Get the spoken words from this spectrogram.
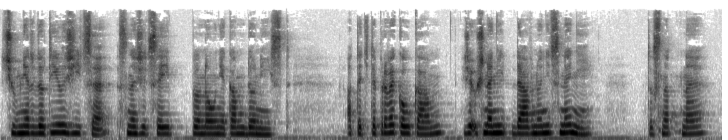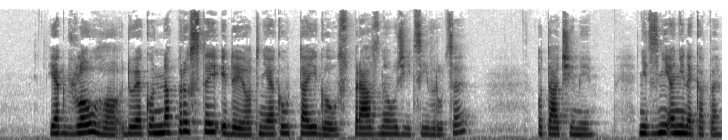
Čumět do té lžíce, snažit se jí plnou někam doníst. A teď teprve koukám, že už na ní dávno nic není. To snad ne. Jak dlouho jdu jako naprostý idiot nějakou tajgou s prázdnou lžící v ruce? Otáčím ji. Nic z ní ani nekape.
